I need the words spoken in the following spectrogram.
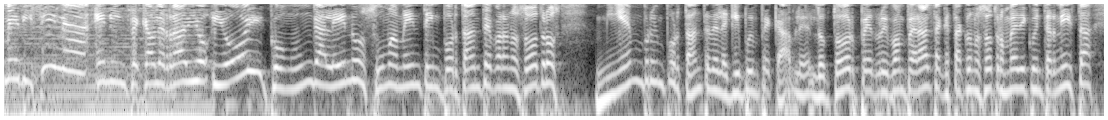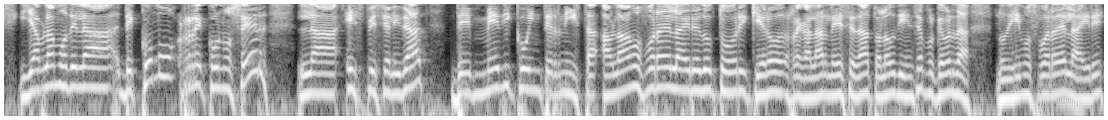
medicina en Impecable Radio y hoy con un galeno sumamente importante para nosotros, miembro importante del equipo Impecable, el doctor Pedro Iván Peralta, que está con nosotros, médico internista, y ya hablamos de la, de cómo reconocer la especialidad de médico internista. Hablábamos fuera del aire, doctor, y quiero regalarle ese dato a la audiencia, porque es verdad, lo dijimos fuera del aire,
